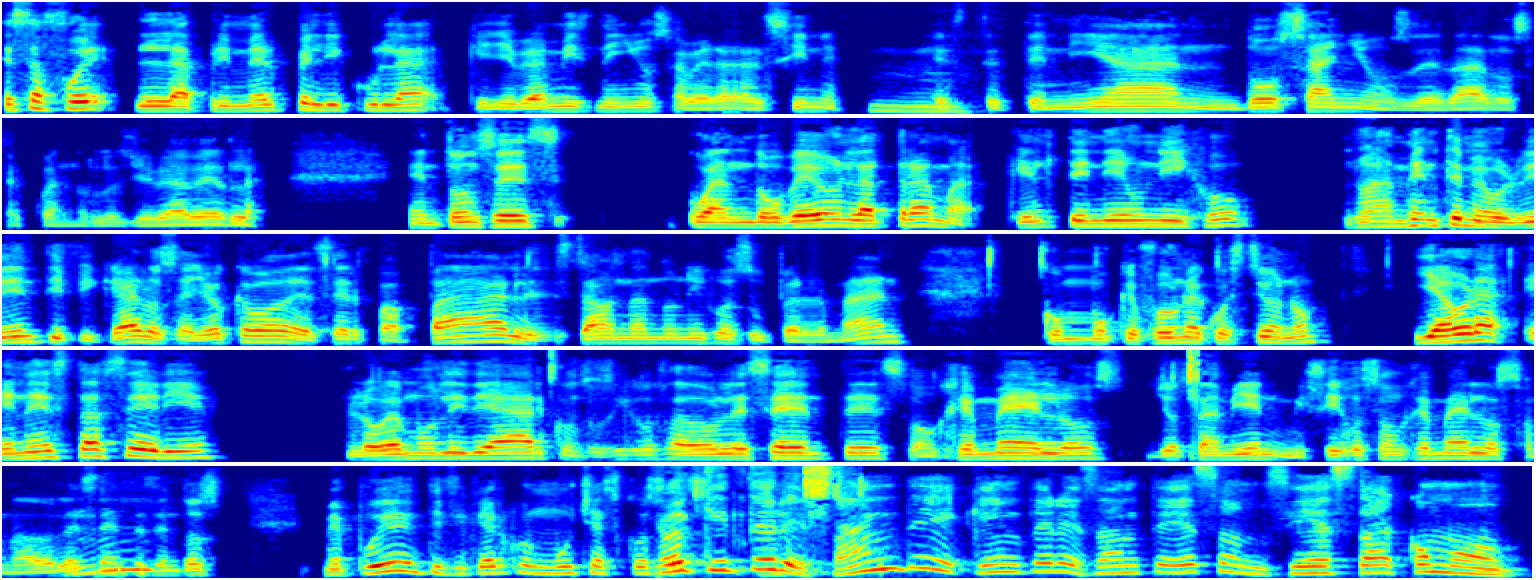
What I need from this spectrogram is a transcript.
esa fue la primera película que llevé a mis niños a ver al cine. Mm. Este, tenían dos años de edad, o sea, cuando los llevé a verla. Entonces, cuando veo en la trama que él tenía un hijo, nuevamente me volví a identificar, o sea, yo acabo de ser papá, le estaban dando un hijo a Superman, como que fue una cuestión, ¿no? Y ahora en esta serie lo vemos lidiar con sus hijos adolescentes, son gemelos, yo también, mis hijos son gemelos, son adolescentes, mm. entonces me pude identificar con muchas cosas. qué interesante, qué interesante eso, sí está como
